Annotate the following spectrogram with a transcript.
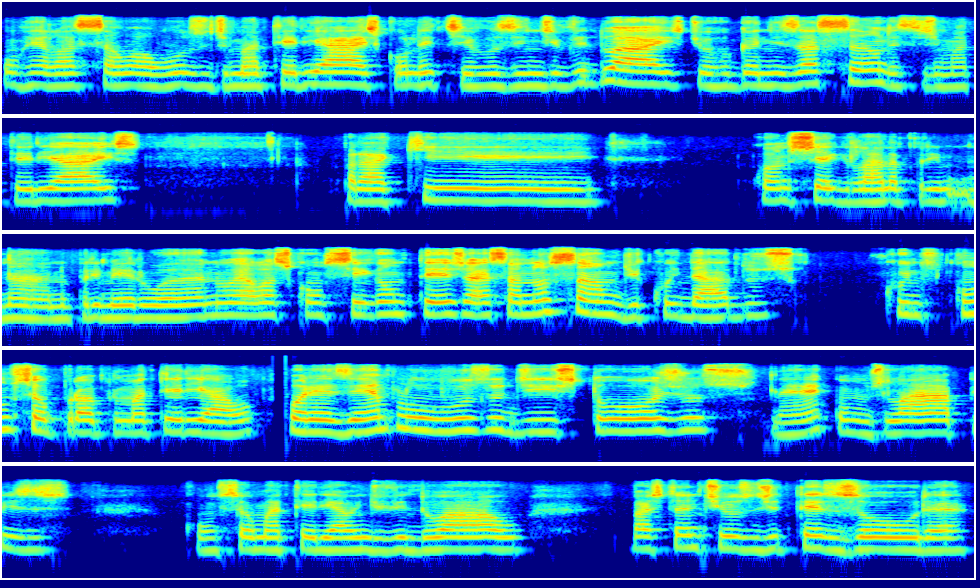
com relação ao uso de materiais coletivos e individuais, de organização desses materiais, para que quando chegue lá na, na, no primeiro ano elas consigam ter já essa noção de cuidados com o seu próprio material. Por exemplo, o uso de estojos, né, com os lápis, com seu material individual, bastante uso de tesoura,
